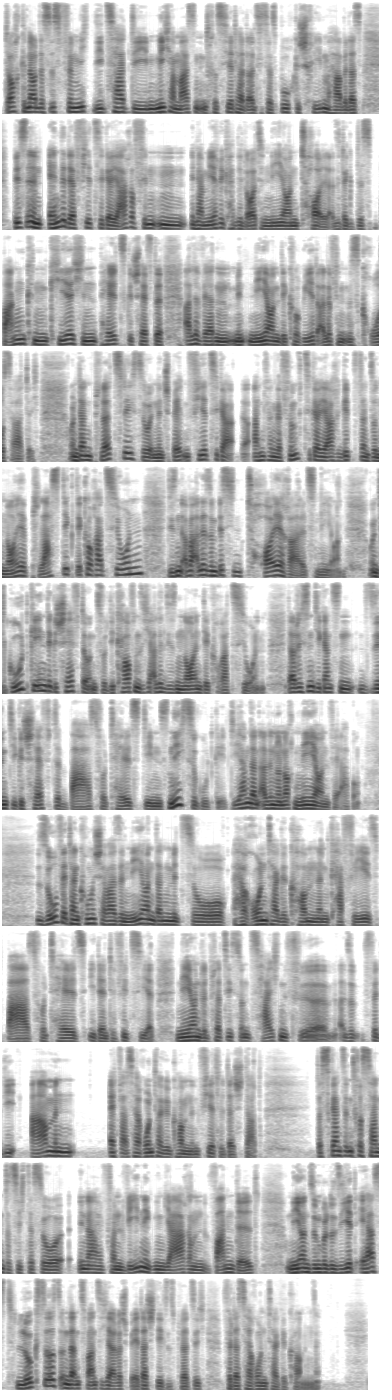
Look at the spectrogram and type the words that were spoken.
Doch, genau, das ist für mich die Zeit, die mich am meisten interessiert hat, als ich das Buch geschrieben habe, dass bis in Ende der 40er Jahre finden in Amerika die Leute Neon toll. Also da gibt es Banken, Kirchen, Pelzgeschäfte, alle werden mit Neon dekoriert, alle finden es großartig. Und dann plötzlich, so in den späten 40er, Anfang der 50er Jahre, gibt es dann so neue Plastikdekorationen, die sind aber alle so ein bisschen teurer als Neon. Und gut gehende Geschäfte und so, die kaufen sich alle diesen neuen Dekorationen. Dadurch sind die ganzen, sind die Geschäfte, Bars, Hotels, Hotels, denen es nicht so gut geht, die haben dann alle nur noch Neon-Werbung. So wird dann komischerweise Neon dann mit so heruntergekommenen Cafés, Bars, Hotels identifiziert. Neon wird plötzlich so ein Zeichen für, also für die armen etwas heruntergekommenen Viertel der Stadt. Das ist ganz interessant, dass sich das so innerhalb von wenigen Jahren wandelt. Neon symbolisiert erst Luxus und dann 20 Jahre später steht es plötzlich für das Heruntergekommene.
